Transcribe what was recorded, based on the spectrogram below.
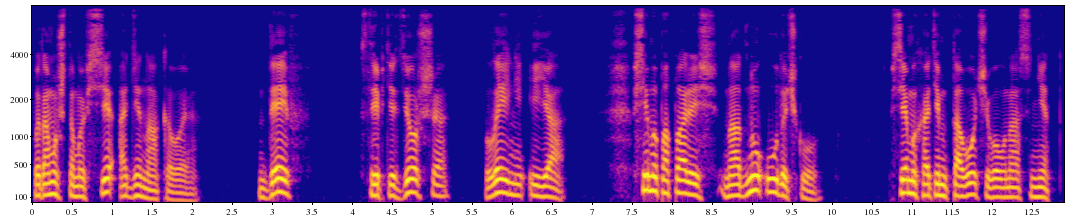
потому что мы все одинаковые. Дэйв, стриптизерша, Лейни и я. Все мы попались на одну удочку. Все мы хотим того, чего у нас нет.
